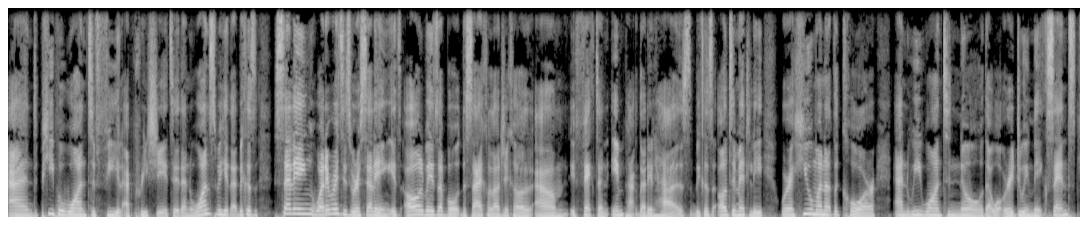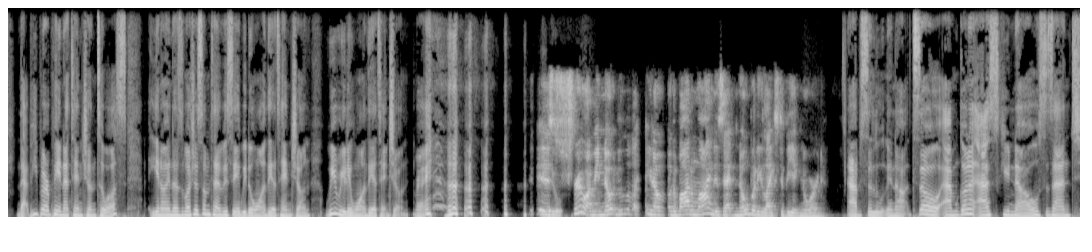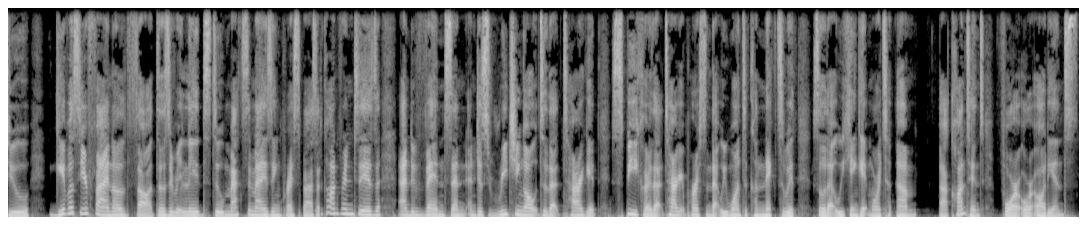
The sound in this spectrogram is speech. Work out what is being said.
and people want to feel appreciated. And once we hit that, because selling whatever it is we're selling, it's always about the psychological um, effect and impact that it has. Because ultimately, we're a human at the core, and we want to know that what we're doing makes sense, that people are paying attention to us. You know, and as much as sometimes we say we don't want the attention, we really want the attention, right? it is true. I mean, no, you know, the bottom line is that nobody likes to be ignored. Absolutely not. So I'm going to ask you now, Suzanne, to give us your final thoughts as it relates to maximizing press pass at conferences and events and, and just reaching out to that target speaker, that target person that we want to connect with so that we can get more t- um, uh, content for our audience.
